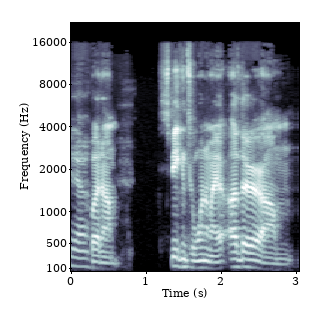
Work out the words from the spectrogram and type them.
Yeah. But um, speaking to one of my other um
